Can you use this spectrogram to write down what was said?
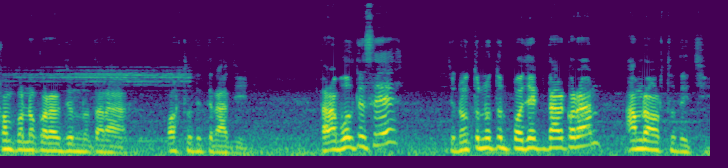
সম্পন্ন করার জন্য তারা অর্থ দিতে রাজি। তারা বলতেছে যে নতুন নতুন প্রজেক্ট দাঁড় করান, আমরা অর্থ দিচ্ছি।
